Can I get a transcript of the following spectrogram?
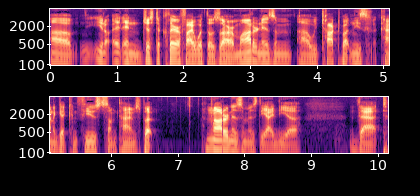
uh, you know, and, and, just to clarify what those are, modernism, uh, we talked about, and these kind of get confused sometimes, but modernism is the idea that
